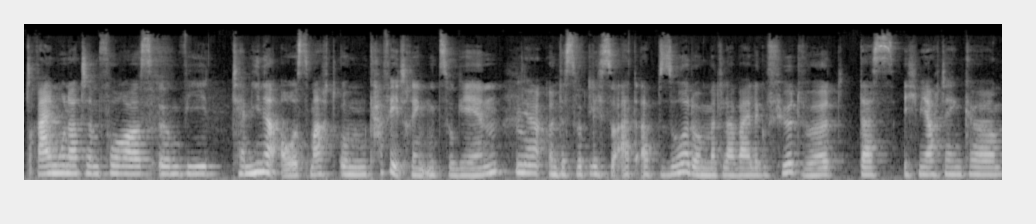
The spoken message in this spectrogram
drei Monate im Voraus irgendwie Termine ausmacht, um Kaffee trinken zu gehen. Ja. Und das wirklich so ad absurdum mittlerweile geführt wird, dass ich mir auch denke,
